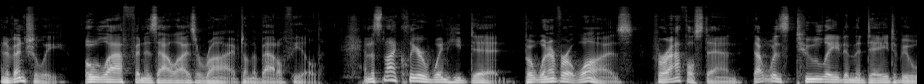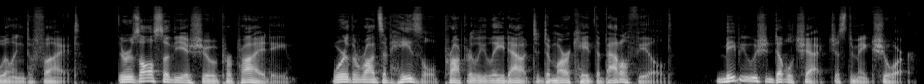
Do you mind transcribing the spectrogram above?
And eventually, Olaf and his allies arrived on the battlefield. And it's not clear when he did, but whenever it was, for Athelstan, that was too late in the day to be willing to fight. There was also the issue of propriety. Were the rods of hazel properly laid out to demarcate the battlefield? Maybe we should double check just to make sure.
